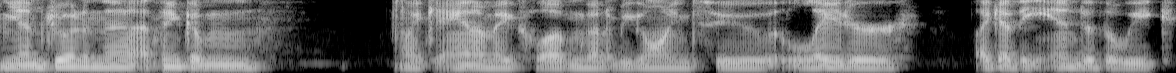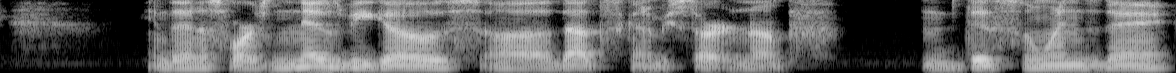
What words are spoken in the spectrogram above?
yeah, I'm joining that. I think I'm like anime club. I'm going to be going to later, like at the end of the week. And then as far as NSBE goes, uh, that's going to be starting up this Wednesday.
